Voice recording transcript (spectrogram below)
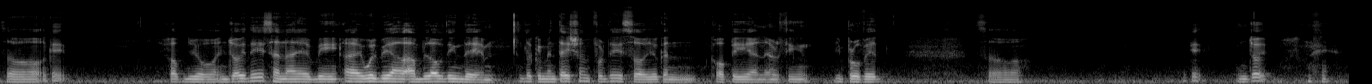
So okay hope you enjoy this and I be I will be uh, uploading the documentation for this so you can copy and everything improve it. So okay enjoy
